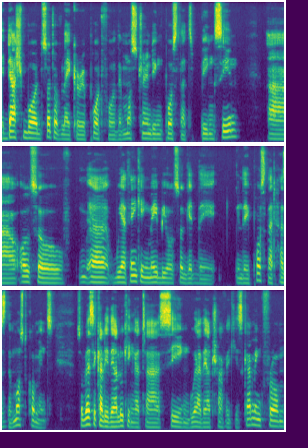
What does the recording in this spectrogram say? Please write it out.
a dashboard, sort of like a report for the most trending post that's being seen. Uh, also, uh, we are thinking maybe also get the the post that has the most comments. So basically they are looking at uh, seeing where their traffic is coming from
